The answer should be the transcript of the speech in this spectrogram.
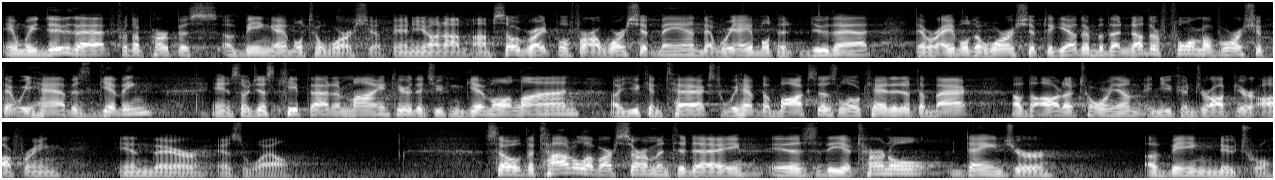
and we do that for the purpose of being able to worship. And, you know, and I'm, I'm so grateful for our worship band that we're able to do that, that we're able to worship together. But another form of worship that we have is giving. And so just keep that in mind here that you can give online, uh, you can text. We have the boxes located at the back of the auditorium, and you can drop your offering in there as well. So, the title of our sermon today is The Eternal Danger of Being Neutral.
